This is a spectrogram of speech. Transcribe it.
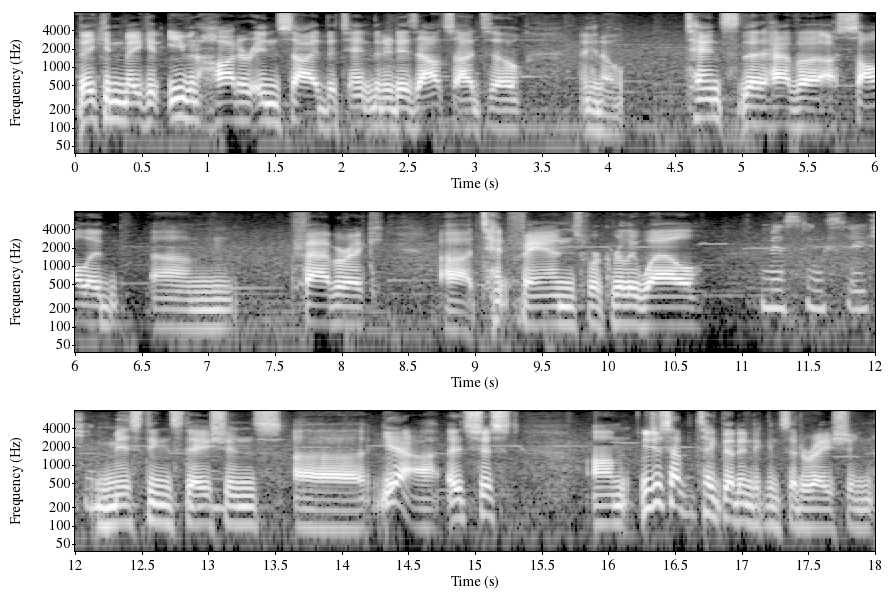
they can make it even hotter inside the tent than it is outside. So, you know, tents that have a, a solid um, fabric, uh, tent fans work really well Misting station. misting stations. Uh, yeah, it's just um, you just have to take that into consideration.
